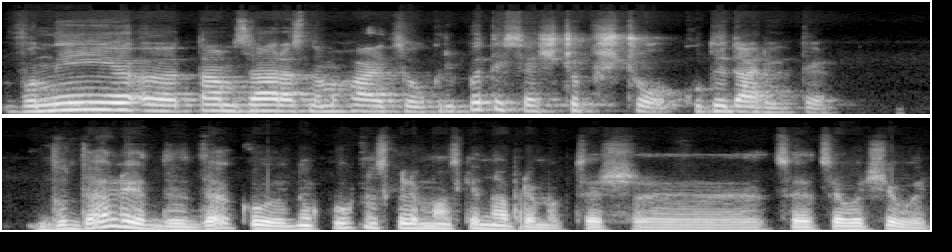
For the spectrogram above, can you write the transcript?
Вони е, там зараз намагаються укріпитися, щоб що? Куди далі йти? Ну далі, да, ну, Куп'янсько-Лиманський напрямок, це ж е, це, це очевидь.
